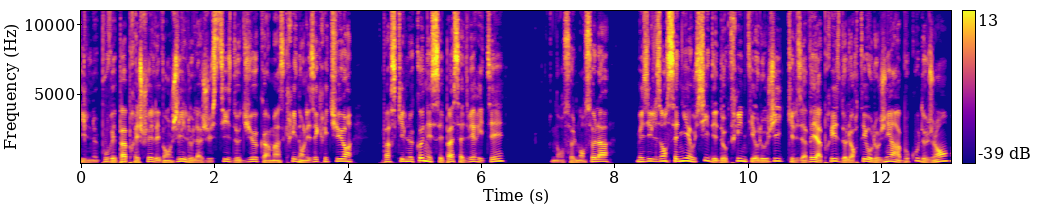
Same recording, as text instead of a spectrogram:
Ils ne pouvaient pas prêcher l'évangile de la justice de Dieu comme inscrit dans les Écritures parce qu'ils ne connaissaient pas cette vérité. Non seulement cela, mais ils enseignaient aussi des doctrines théologiques qu'ils avaient apprises de leurs théologiens à beaucoup de gens.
